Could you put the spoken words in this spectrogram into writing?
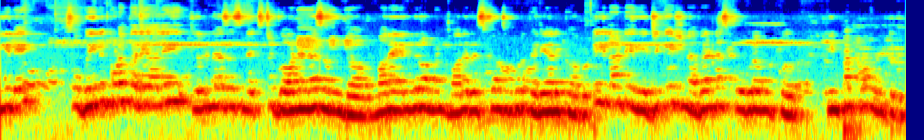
వీలే సో వీళ్ళకి కూడా తెలియాలి cleanliness is next godliness and మన ఎన్విరాన్మెంట్ మన రెస్పాన్స్ కూడా తెలియాలి కాబట్టి ఇలాంటి ఎడ్యుకేషన్ అవేర్నెస్ ప్రోగ్రామ్ ఇంపాక్ట్ కూడా ఉంటుంది.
